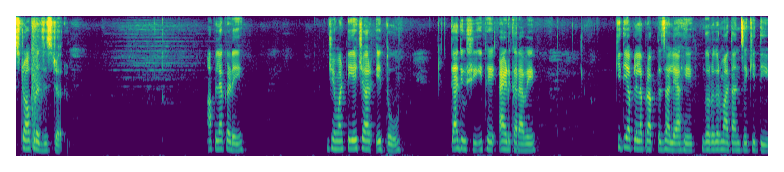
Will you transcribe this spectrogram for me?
स्टॉक रजिस्टर. आपल्याकडे जेव्हा टी एच आर येतो त्या दिवशी इथे ॲड करावे. किती आपल्याला प्राप्त झाले आहे? गरोदर मातांचे किती?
